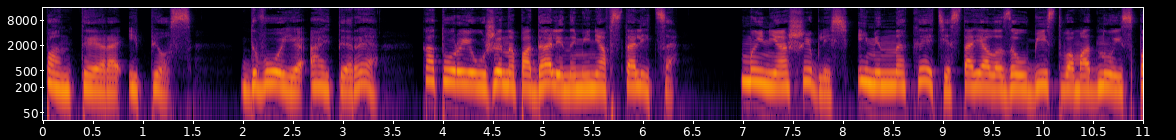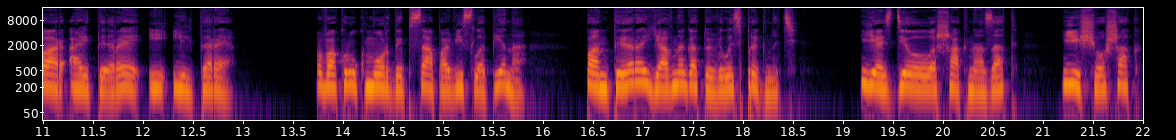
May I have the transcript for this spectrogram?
Пантера и пес. Двое Айтере, которые уже нападали на меня в столице. Мы не ошиблись, именно Кэти стояла за убийством одной из пар Айтере и Ильтере. Вокруг морды пса повисла пена, пантера явно готовилась прыгнуть. Я сделала шаг назад, еще шаг.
